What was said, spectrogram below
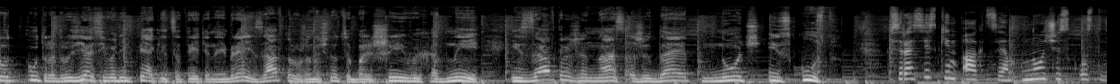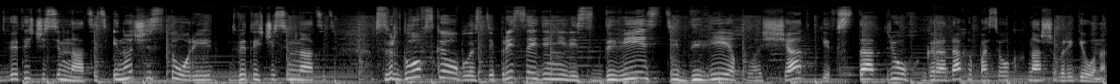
ут- утро, друзья. Сегодня пятница, 3 ноября, и завтра уже начнутся большие выходные. И завтра же нас ожидает Ночь искусств. К всероссийским акциям «Ночь искусств-2017» и «Ночь истории-2017» в Свердловской области присоединились 202 площадки в 103 городах и поселках нашего региона.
